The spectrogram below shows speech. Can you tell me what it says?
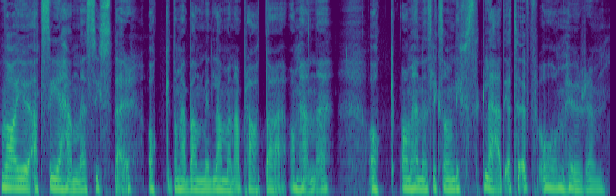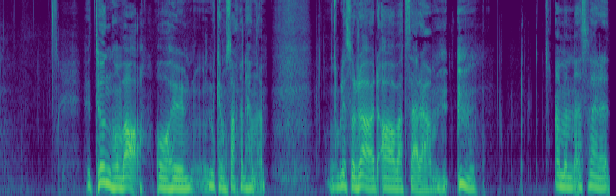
var ju att se hennes syster och de här bandmedlemmarna prata om henne. Och om hennes liksom livsglädje typ. Och om hur, eh, hur tung hon var och hur mycket de saknade henne. Jag blev så rörd av att så här, ehm, Ja, men alltså så här,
